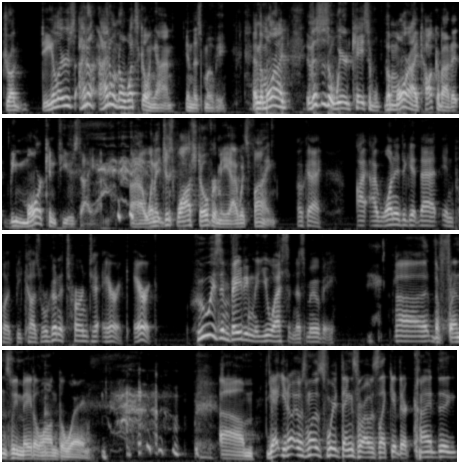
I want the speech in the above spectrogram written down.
drug dealers? I don't I don't know what's going on in this movie. And the more I this is a weird case of the more I talk about it, the more confused I am. uh, when it just washed over me, I was fine. Okay. I, I wanted to get that input because we're going to turn to Eric. Eric, who is invading the U.S. in this movie? Uh, the friends we made along the way. um, yeah, you know, it was one of those weird things where I was like, yeah, they're kind of.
